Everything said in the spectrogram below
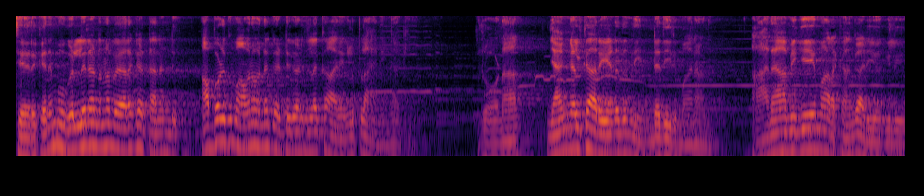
ചെറുക്കന് മുകളിൽ രണ്ടെണ്ണം വേറെ കെട്ടാനുണ്ട്. അപ്പോഴേക്കും അവൻ അവനെ കെട്ടുകഴിഞ്ഞുള്ള കാര്യങ്ങൾ പ്ലാനിങ് ആക്കി. റോണ ഞങ്ങൾക്ക് അറിയേണ്ടത് നിന്റെ തീരുമാനമാണ് അനാമികയെ മറക്കാൻ കഴിയുമെങ്കിൽ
